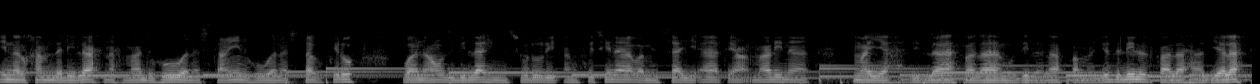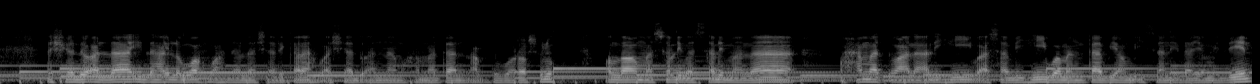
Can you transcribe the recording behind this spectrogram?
Innal hamdalillah nahmaduhu wa nasta'inuhu wa nastaghfiruh na'udzu billahi min sururi anfusina wa min sayyiati a'malina. May yahdihillahu fala mudhillalah wa may yudlil fala hadiyalah asyhadu an la ilaha illallah wahdahu la syarikalah wa asyhadu anna muhammadan abduhu wa rasuluh. Allahumma shalli wa sallim ala Muhammad wa ala alihi wa ashabihi wa man tabi'ahum bi ihsan ila yaumiddin.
